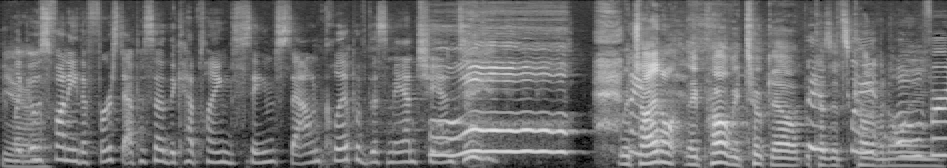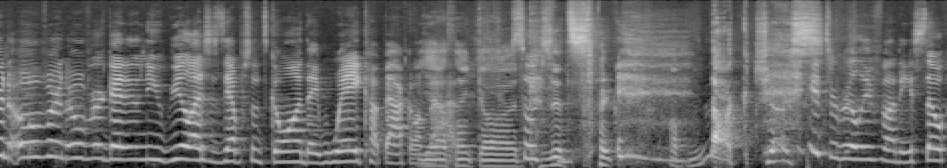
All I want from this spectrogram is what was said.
Yeah. Like it was funny. The first episode, they kept playing the same sound clip of this man chanting. Which They- I don't. They probably took out because it's kind of annoying. Over and over and over again, and then you realize as the episodes go on, they way cut back on yeah, that. Yeah, thank God. So Because it's like obnoxious. It's really funny. So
